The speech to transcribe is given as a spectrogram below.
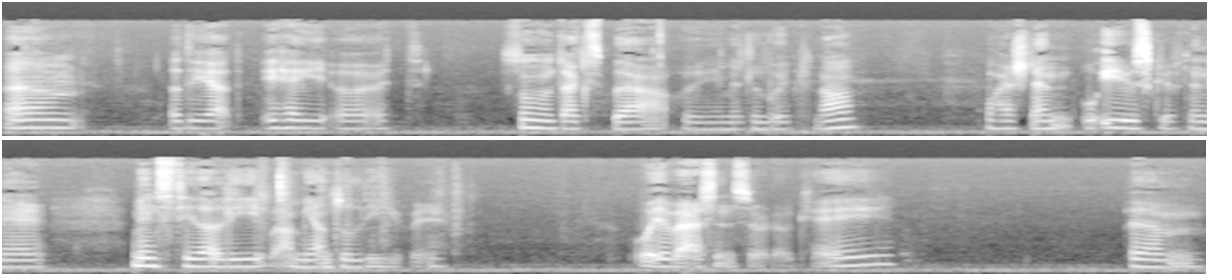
Ehm det är att jag har ett söndagsblad i mittenbibeln. Och här stend, och i skriften är minst till att leva men till livet. Och jag var sen så okej. Ehm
